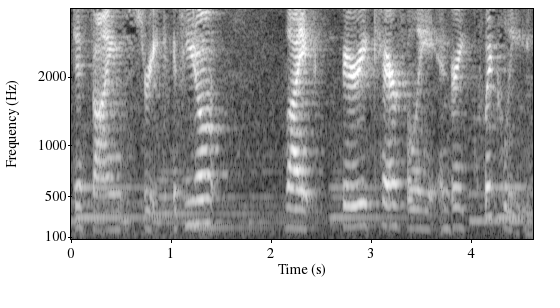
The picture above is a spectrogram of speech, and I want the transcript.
defined streak. If you don't like very carefully and very quickly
